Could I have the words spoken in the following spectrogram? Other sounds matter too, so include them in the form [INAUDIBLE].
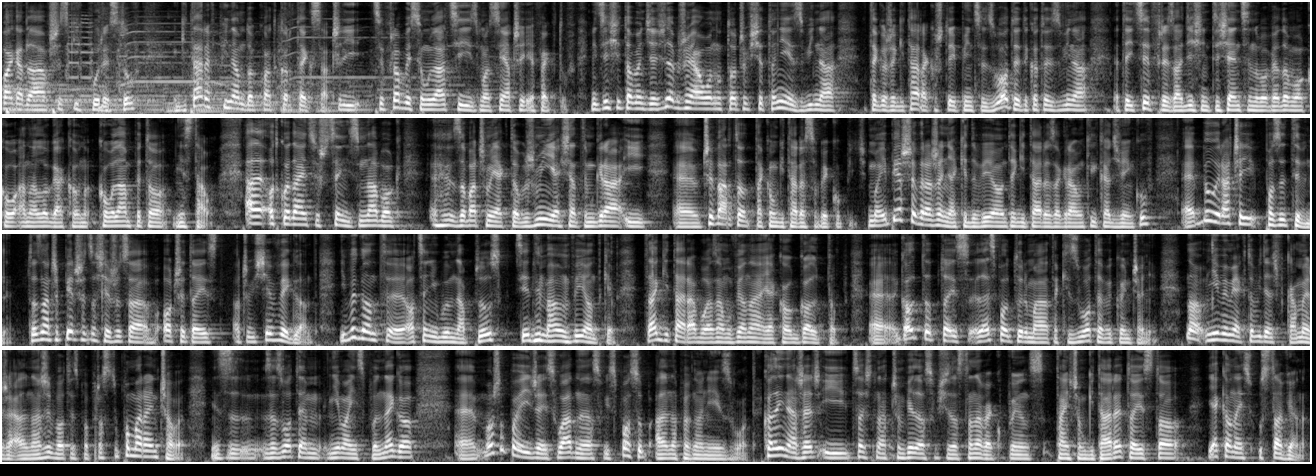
Uwaga dla wszystkich purystów. Gitarę wpinam do Quad Cortexa, czyli cyfrowej symulacji wzmacniaczy i efektów. Więc jeśli to będzie źle brzmiało, no to oczywiście to nie jest wina tego, że gitara kosztuje 500 zł, tylko to jest wina tej cyfry za 10 tysięcy, no bo wiadomo, koło analoga, koło, koło lampy to nie stało. Ale odkładając już cynizm na bok, [LAUGHS] zobaczmy jak to brzmi, jak się na tym gra i e, czy warto taką gitarę sobie kupić. Moje pierwsze wrażenia, kiedy wyjąłem tę gitarę, zagrałem kilka dźwięków, e, były raczej pozytywne. To znaczy pierwsze, co się rzuca w oczy, to jest oczywiście wygląd. I wygląd e, oceniłbym na plus z jednym małym wyjątkiem. Ta gitara była zamówiona jako Gold Top. E, Gold Top to jest Les Paul, który ma takie złote wykończenie. No, nie wiem jak to widać w kamerze, ale na żywo to jest po prostu pomarańczowe, więc ze złotem nie ma nic wspólnego. E, Można powiedzieć, że jest ładne na swój sposób, ale na pewno nie jest złote. Kolejna rzecz i coś, nad czym wiele osób się zastanawia kupując tańszą gitarę, to jest to, jak ona jest ustawiona.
